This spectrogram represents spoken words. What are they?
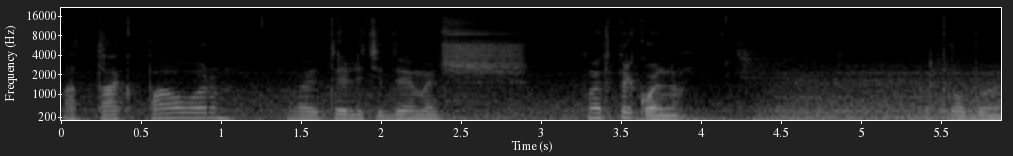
Attack Power, Vitality Damage. Ну, это прикольно. Попробую.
